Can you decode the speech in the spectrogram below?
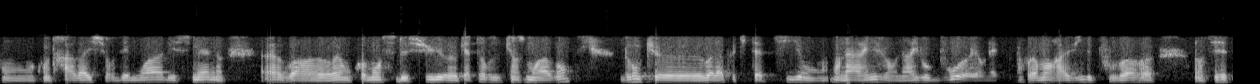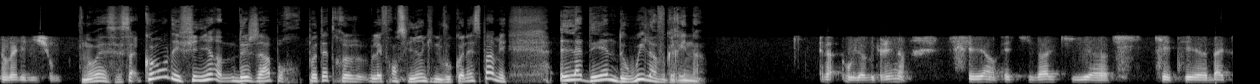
qu'on travaille sur des mois, des semaines, euh, voire ouais, on commence dessus 14 ou 15 mois avant. Donc voilà, petit à petit, on, on, arrive, on arrive au bout et on est vraiment ravis de pouvoir lancer cette nouvelle édition. Ouais, c'est ça. Comment définir déjà, pour peut-être les franciliens qui ne vous connaissent pas, mais l'ADN de We Love Green? Eh ben, We Love Green, c'est un festival qui qui a été euh, bâti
